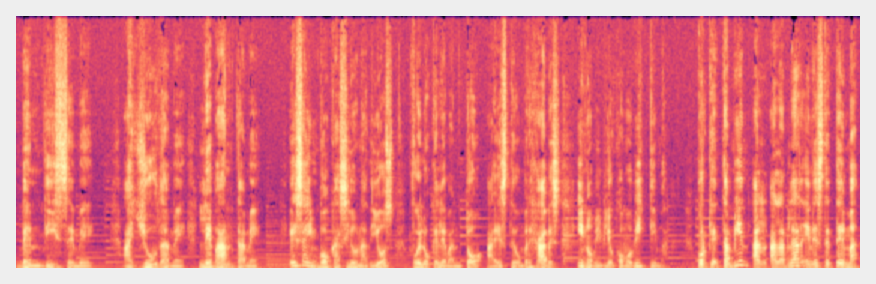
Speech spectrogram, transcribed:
bendíceme, ayúdame, levántame. Esa invocación a Dios fue lo que levantó a este hombre Javes y no vivió como víctima. Porque también al, hablar en este tema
